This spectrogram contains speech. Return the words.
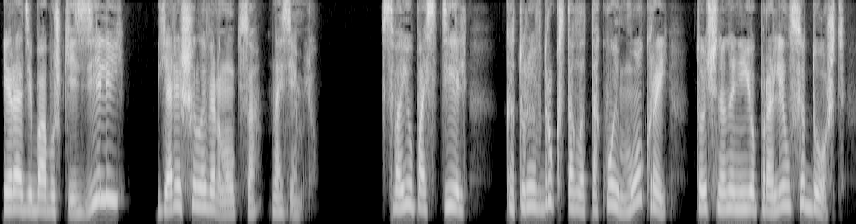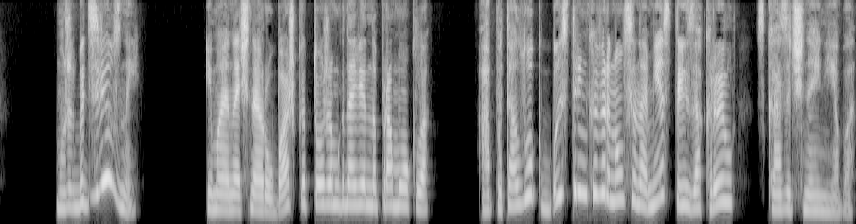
И ради бабушки с Зилей я решила вернуться на землю. В свою постель, которая вдруг стала такой мокрой, точно на нее пролился дождь. Может быть, звездный? И моя ночная рубашка тоже мгновенно промокла, а потолок быстренько вернулся на место и закрыл сказочное небо.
